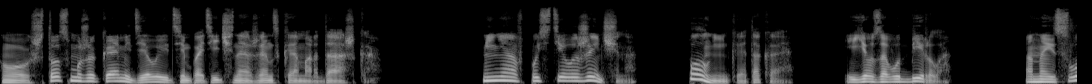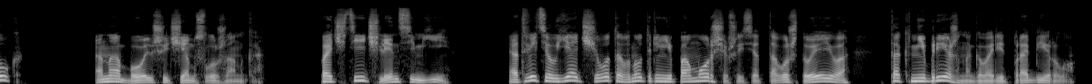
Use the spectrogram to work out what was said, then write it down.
О, что с мужиками делает симпатичная женская мордашка. Меня впустила женщина. Полненькая такая. Ее зовут Бирла. Она из слуг? Она больше, чем служанка. Почти член семьи. Ответил я, чего-то внутренне поморщившись от того, что Эйва так небрежно говорит про Бирлу.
